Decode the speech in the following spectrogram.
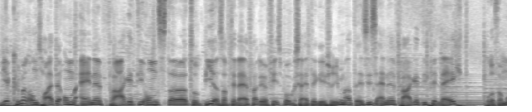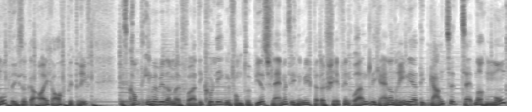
Wir kümmern uns heute um eine Frage, die uns der Tobias auf der Live-Radio Facebook-Seite geschrieben hat. Es ist eine Frage, die vielleicht oder vermutlich sogar euch auch betrifft. Es kommt immer wieder mal vor. Die Kollegen vom Tobias schleimen sich nämlich bei der Chefin ordentlich ein und reden ja die ganze Zeit nach dem Mund.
